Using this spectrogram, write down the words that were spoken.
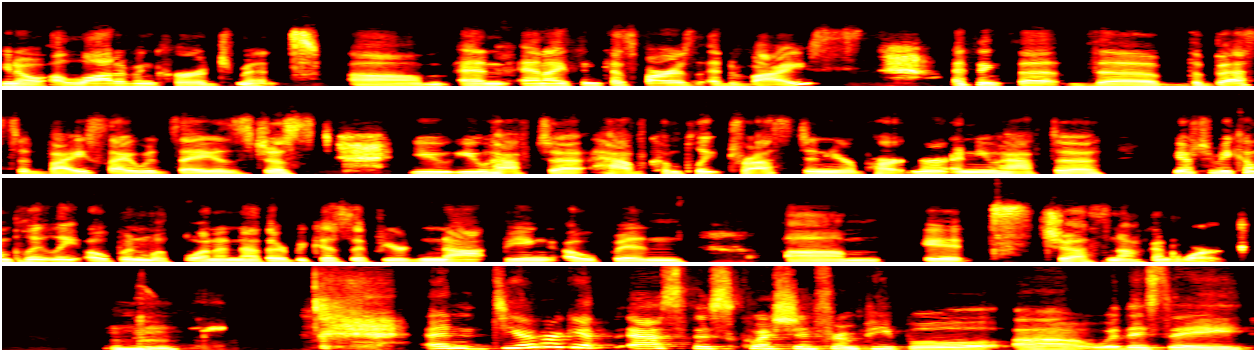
you know a lot of encouragement. Um, and and i think as far as advice i think that the the best advice i would say is just you you have to have complete trust in your partner and you have to you have to be completely open with one another because if you're not being open um, it's just not going to work. Hmm And do you ever get asked this question from people uh, where they say,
